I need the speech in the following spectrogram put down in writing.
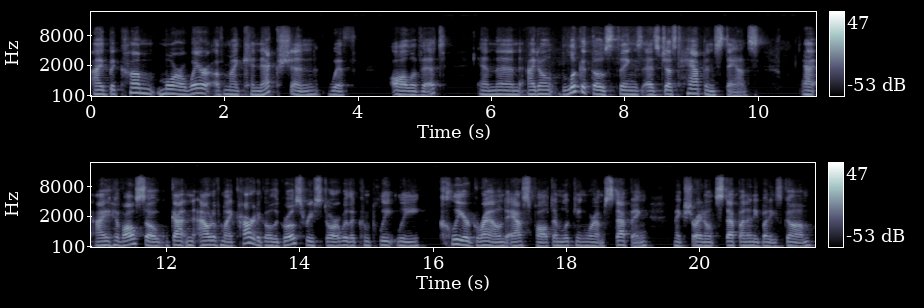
I become more aware of my connection with all of it. And then I don't look at those things as just happenstance. I, I have also gotten out of my car to go to the grocery store with a completely clear ground, asphalt. I'm looking where I'm stepping, make sure I don't step on anybody's gum.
